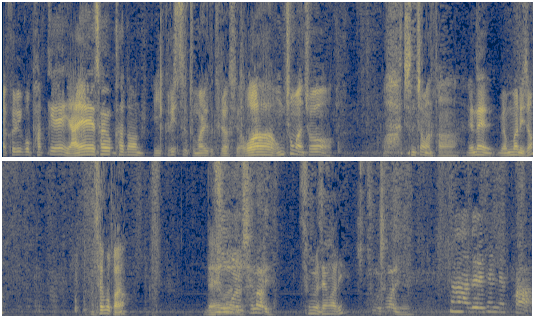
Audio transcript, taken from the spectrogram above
아, 그리고 밖에 야외 사육하던 이 그리스 두 마리도 들였어요. 와, 엄청 많죠? 와, 진짜 많다. 얘네 몇 마리죠? 세볼까요? 네 마리. 23마리. 23마리? 23마리네. 하나, 둘, 셋, 넷, 다.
